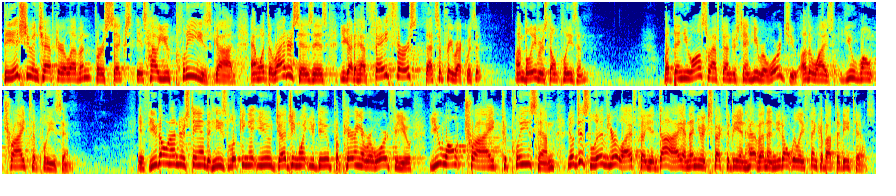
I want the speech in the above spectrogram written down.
The issue in chapter 11, verse 6, is how you please God. And what the writer says is you got to have faith first. That's a prerequisite. Unbelievers don't please Him. But then you also have to understand He rewards you. Otherwise, you won't try to please Him. If you don't understand that He's looking at you, judging what you do, preparing a reward for you, you won't try to please Him. You'll just live your life till you die and then you expect to be in heaven and you don't really think about the details.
